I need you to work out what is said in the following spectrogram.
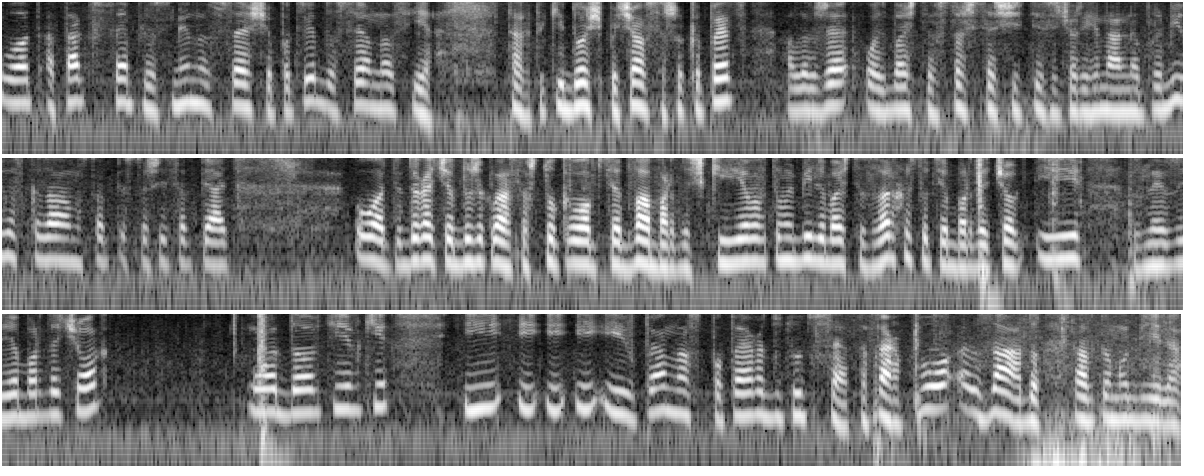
От, а так все плюс-мінус, все, що потрібно, все в нас є. Так, такий дощ почався, що капець, але вже, ось бачите, 166 тисяч оригінального пробігу, сказав вам 165. От, до речі, дуже класна штука, опція. Два бардачки є в автомобілі. Бачите, зверху тут є бардачок і знизу є бардачок. От до автівки. І, і, і, і, і впевнено, попереду тут все. Тепер позаду автомобіля.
